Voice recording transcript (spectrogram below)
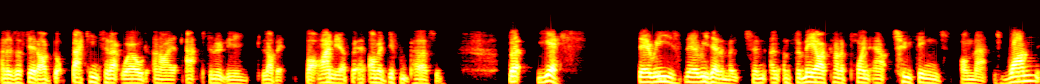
And as I said, I've got back into that world and I absolutely love it but I'm a, I'm a different person. But yes, there is there is elements, and, and, and for me, I kind of point out two things on that. One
